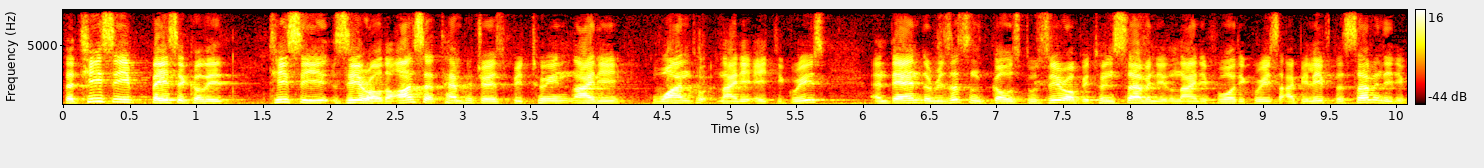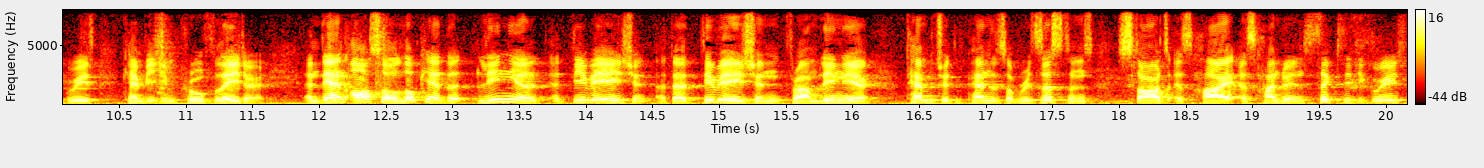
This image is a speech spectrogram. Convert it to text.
The TC basically, TC 0, the onset temperature is between 91 to 98 degrees. And then the resistance goes to zero between 70 to 94 degrees. I believe the 70 degrees can be improved later. And then also look at the linear deviation, uh, the deviation from linear temperature dependence of resistance starts as high as 160 degrees.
